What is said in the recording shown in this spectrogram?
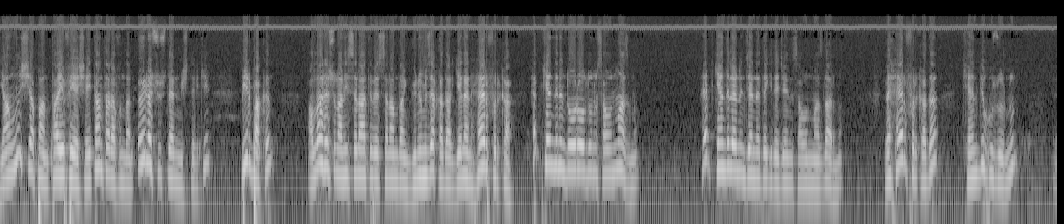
yanlış yapan taifeye şeytan tarafından öyle süslenmiştir ki bir bakın Allah Resulü Aleyhisselatü Vesselam'dan günümüze kadar gelen her fırka hep kendinin doğru olduğunu savunmaz mı? Hep kendilerinin cennete gideceğini savunmazlar mı? Ve her fırkada kendi huzurunun e,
